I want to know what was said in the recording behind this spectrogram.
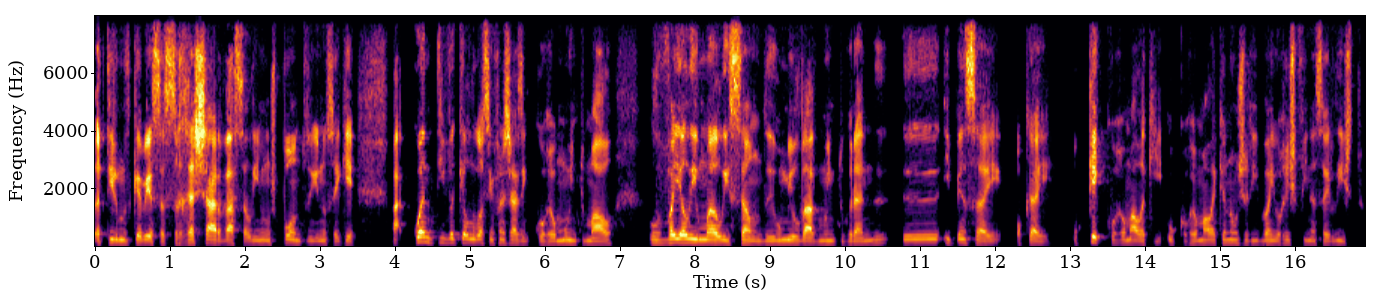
atiro-me de cabeça, se rachar, dá-se ali uns pontos e não sei o quê ah, quando tive aquele negócio em franchising que correu muito mal, levei ali uma lição de humildade muito grande uh, e pensei, ok, o que é que correu mal aqui? O que correu mal é que eu não geri bem o risco financeiro disto.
